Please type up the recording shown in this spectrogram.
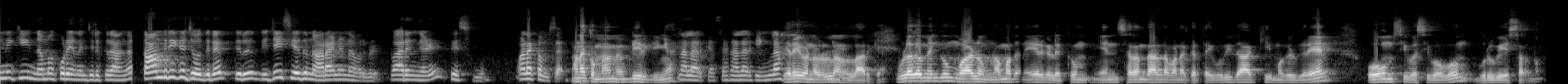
இன்னைக்கு நம்ம கூட இணைஞ்சிருக்கிறாங்க தாந்திரிக ஜோதிடர் திரு விஜய் சேது நாராயணன் அவர்கள். வாருங்கள் பேசுவோம். வணக்கம் சார். வணக்கம் மேம் எப்படி இருக்கீங்க? நல்லா இருக்கேன் சார். நல்லா இருக்கீங்களா? இறைவனருள் நல்லா இருக்கேன். உலகமெங்கும் வாழும் நமது நேயர்களுக்கும் என் சிறந்தாழ்ந்த வணக்கத்தை உரிதாக்கி மகிழ்கிறேன். ஓம் சிவ சிவ ஓம் குருவே சரணம்.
